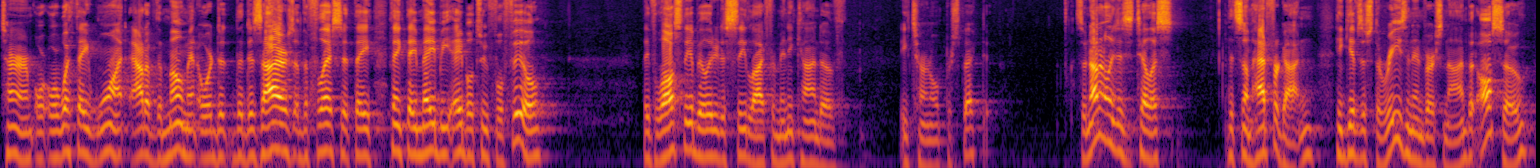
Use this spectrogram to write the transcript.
term or, or what they want out of the moment or de- the desires of the flesh that they think they may be able to fulfill, they've lost the ability to see life from any kind of eternal perspective. So, not only does he tell us that some had forgotten, he gives us the reason in verse 9, but also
